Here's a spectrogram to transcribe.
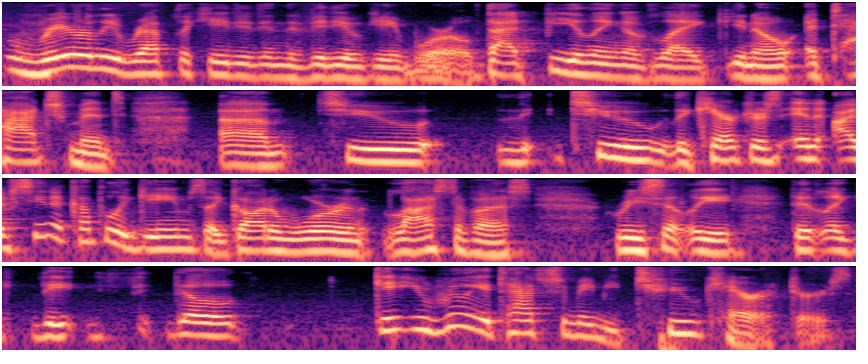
rarely replicated in the video game world. That feeling of like you know attachment um, to the, to the characters. And I've seen a couple of games like God of War and Last of Us recently that like they they'll get you really attached to maybe two characters,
